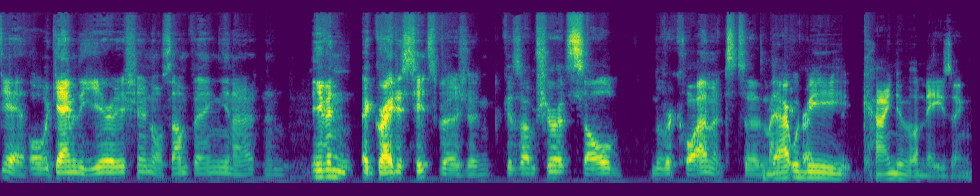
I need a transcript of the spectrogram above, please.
Yeah, or a Game of the Year edition or something, you know, and even a greatest hits version because I'm sure it sold the requirements to make that would great. be kind of amazing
